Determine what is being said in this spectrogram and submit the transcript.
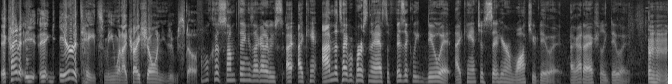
It kind of it, it irritates me when I try showing you stuff. Well, because some things I gotta be. I, I can't. I'm the type of person that has to physically do it. I can't just sit here and watch you do it. I gotta actually do it. Mm-hmm.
